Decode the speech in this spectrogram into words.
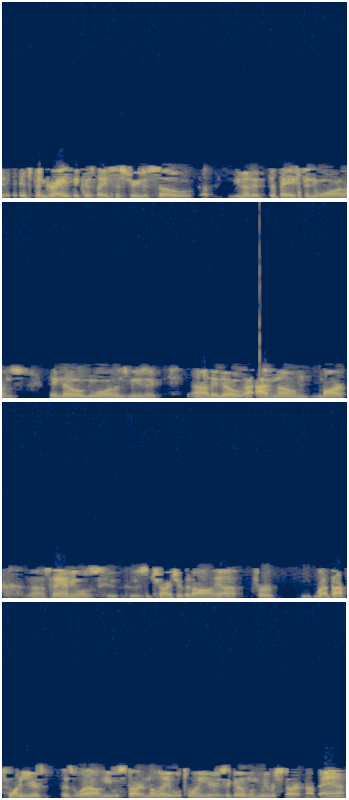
it's been great because Basin Street is so, you know, they're, they're based in New Orleans. They know New Orleans music. Uh, they know, I've known Mark, uh, Samuels, who, who's in charge of it all, uh, for about 20 years as well. He was starting the label 20 years ago when we were starting our band.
